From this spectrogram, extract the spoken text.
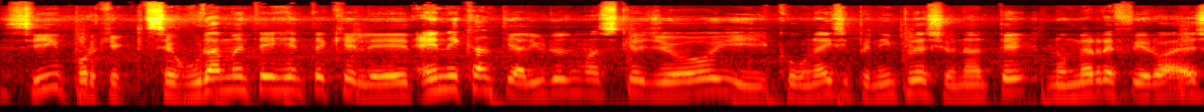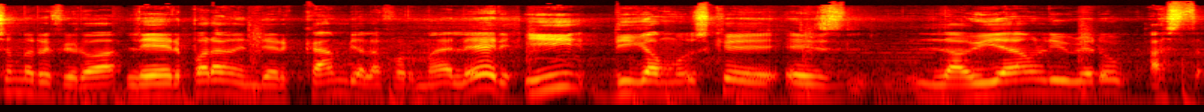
¿sí? Porque seguramente hay gente que lee N cantidad de libros más que yo y con una disciplina impresionante. No me refiero a eso, me refiero a leer para vender cambia la forma de leer. Y digamos que es la vida de un librero, hasta,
